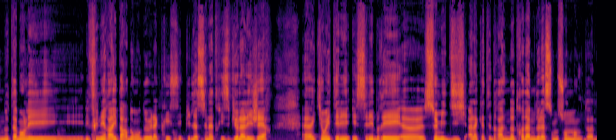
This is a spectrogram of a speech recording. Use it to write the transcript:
notamment les, les funérailles, pardon, de l'actrice et puis de la sénatrice Viola Légère, euh, qui ont été les- célébrées euh, ce midi à la cathédrale Notre-Dame de l'Assomption de Moncton.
